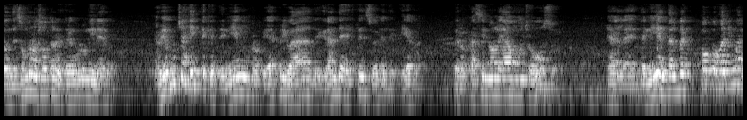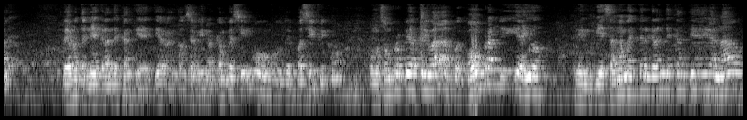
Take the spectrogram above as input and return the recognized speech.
donde somos nosotros, el Triángulo Minero, había mucha gente que tenía propiedades privadas de grandes extensiones de tierra, pero casi no le daban mucho uso. Tenían tal vez pocos animales, pero tenían grandes cantidades de tierra. Entonces vino el campesino del Pacífico, como son propiedades privadas, pues compran y ellos empiezan a meter grandes cantidades de ganado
